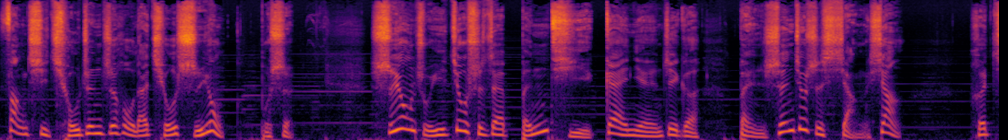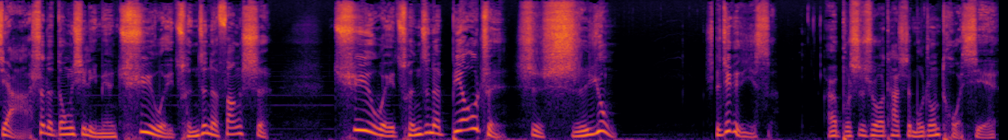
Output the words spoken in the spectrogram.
放弃求真之后来求实用，不是。实用主义就是在本体概念这个本身就是想象和假设的东西里面去伪存真的方式，去伪存真的标准是实用，是这个意思，而不是说它是某种妥协。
